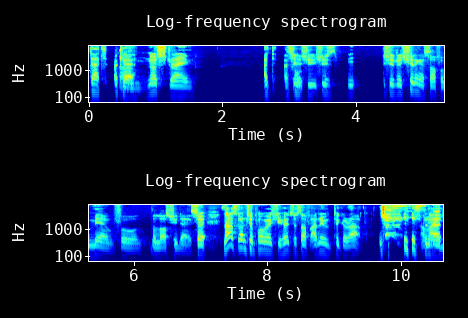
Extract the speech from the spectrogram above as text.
That's okay. Um, no strain. I, I, yeah, she, she's she's been shitting herself on Mia for the last few days. So now it's gone to a point where if she hurts herself, I don't even pick her up. I'm like,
